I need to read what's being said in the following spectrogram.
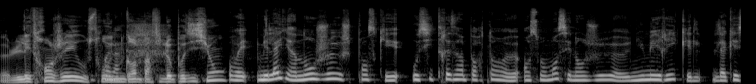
euh, l'étranger où se trouve une grande partie de l'opposition. Oui, mais là, il y a un enjeu, je pense, qui est aussi très important en ce moment, c'est l'enjeu numérique et la question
